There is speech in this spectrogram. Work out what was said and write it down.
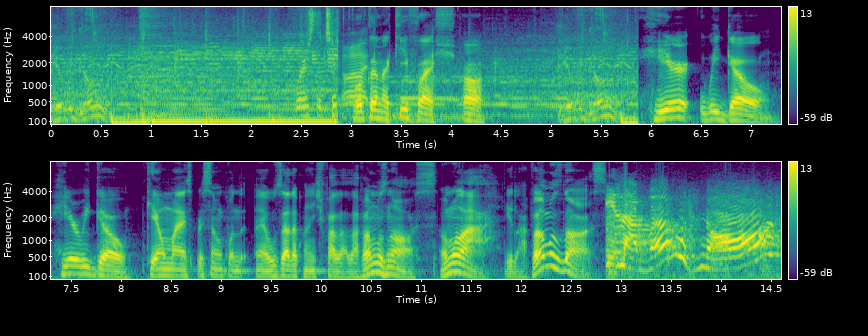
Here we go. Where's the? Voltando aqui, Flash, ó. Here we go. Here we go, here we go, que é uma expressão quando, é, usada quando a gente fala lá vamos nós, vamos lá, e lá vamos nós. E lá vamos nós.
